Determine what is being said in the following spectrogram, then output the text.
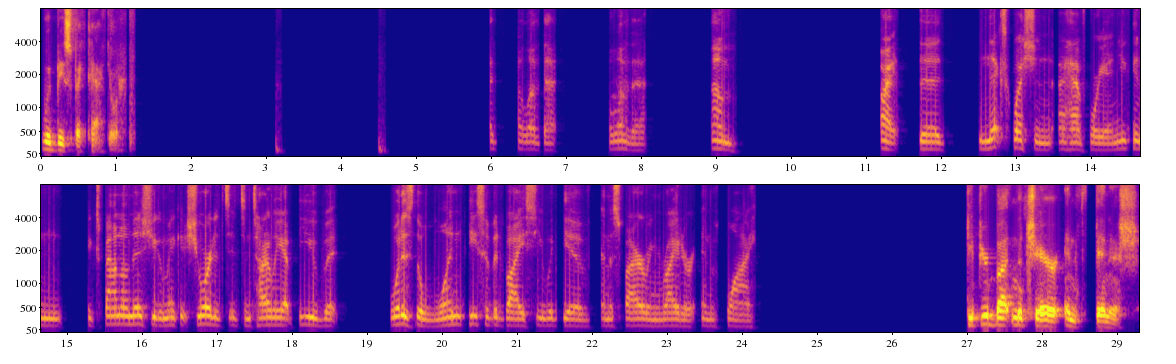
would be spectacular. I, I love that. I love that. Um. All right. The next question I have for you, and you can expound on this. You can make it short. It's it's entirely up to you. But what is the one piece of advice you would give an aspiring writer, and why? Keep your butt in the chair and finish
